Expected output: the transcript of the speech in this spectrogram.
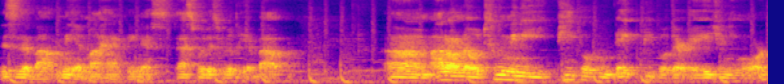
This is about me and my happiness. That's what it's really about. Um, I don't know too many people who date people their age anymore.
